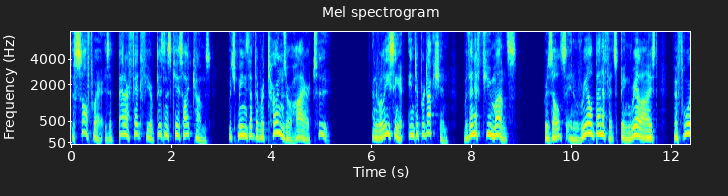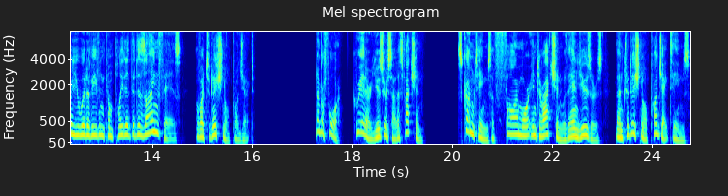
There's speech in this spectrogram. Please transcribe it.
The software is a better fit for your business case outcomes, which means that the returns are higher too. And releasing it into production within a few months results in real benefits being realized before you would have even completed the design phase of a traditional project. Number four, greater user satisfaction. Scrum teams have far more interaction with end users than traditional project teams.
